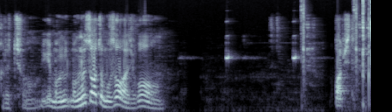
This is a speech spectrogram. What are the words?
그렇죠. 이게 먹, 먹는 수가 좀 무서워가지고 꽈합시다.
